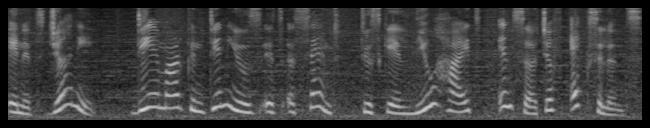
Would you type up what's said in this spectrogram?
In its journey, DMR continues its ascent to scale new heights in search of excellence.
